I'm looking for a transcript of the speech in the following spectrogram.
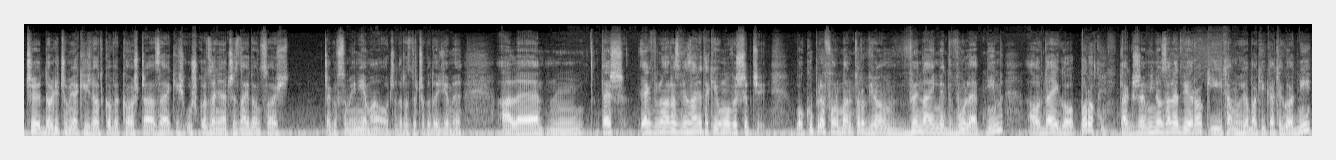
czy doliczą jakieś dodatkowe koszta za jakieś uszkodzenia, czy znajdą coś, czego w sumie nie ma, o czym teraz do czego dojdziemy, ale mm, też jak wygląda rozwiązanie takiej umowy szybciej, bo Cupra Formentor wziąłem w wynajmie dwuletnim, a oddaję go po roku, także minął zaledwie rok i tam chyba kilka tygodni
